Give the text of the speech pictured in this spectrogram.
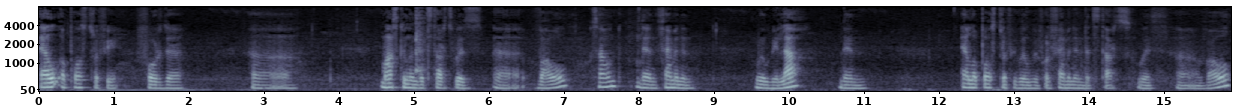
L apostrophe for the uh, masculine that starts with uh, vowel sound. Then feminine will be la. Then L apostrophe will be for feminine that starts with uh, vowel.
